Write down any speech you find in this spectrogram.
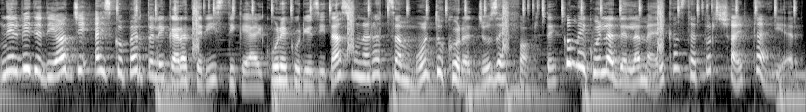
Nel video di oggi hai scoperto le caratteristiche e alcune curiosità su una razza molto coraggiosa e forte come quella dell'American Staffordshire Terrier.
